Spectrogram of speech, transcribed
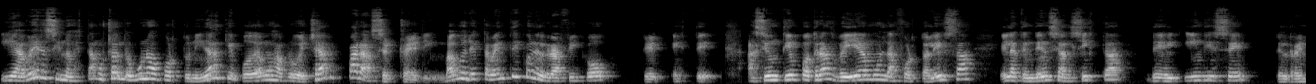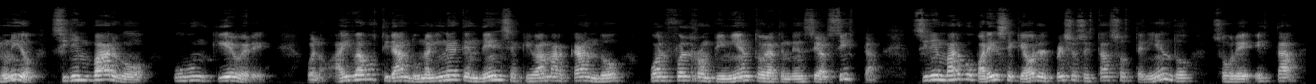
y a ver si nos está mostrando alguna oportunidad que podamos aprovechar para hacer trading. Vamos directamente con el gráfico de este. Hace un tiempo atrás veíamos la fortaleza en la tendencia alcista del índice del Reino Unido. Sin embargo, hubo un quiebre. Bueno, ahí vamos tirando una línea de tendencia que va marcando cuál fue el rompimiento de la tendencia alcista. Sin embargo, parece que ahora el precio se está sosteniendo sobre esta,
